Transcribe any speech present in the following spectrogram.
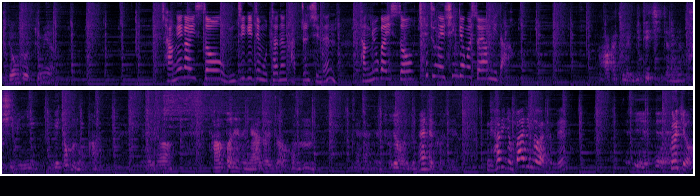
이 정도쯤이야. 장애가 있어 움직이지 못하는 갑준 씨는 당뇨가 있어 체중에 신경을 써야 합니다. 아까 전에 밑에 치 있잖아요. 92 이게 조금 높아. 그래서 다음번에는 약을 조금 제가 좀 조정을 좀 해야 될 것 같아요. 근데 살이 좀 빠진 것 같은데? 그렇죠?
